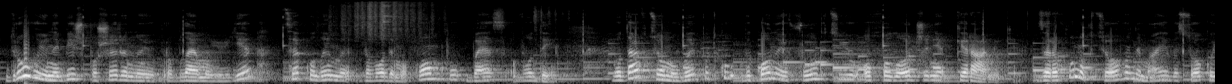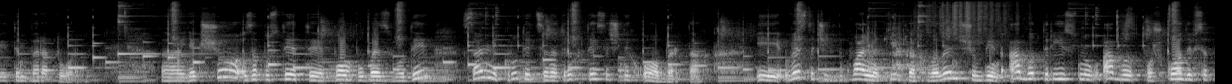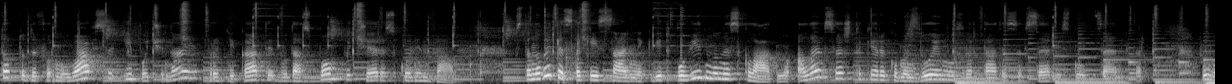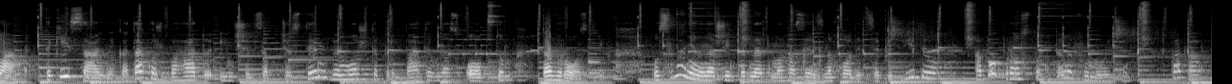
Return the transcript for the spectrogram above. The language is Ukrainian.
Другою найбільш поширеною проблемою є це коли ми заводимо помпу без води. Вода в цьому випадку виконує функцію охолодження кераміки. За рахунок цього немає високої температури. Е, Якщо запустити помпу без води, сальник крутиться на трьохтисячних обертах. І вистачить буквально кілька хвилин, щоб він або тріснув, або пошкодився, тобто деформувався і починає протікати вода з помпи через колінвал. Встановити такий сальник відповідно не складно, але все ж таки рекомендуємо звертатися в сервісний центр. Увага! Такий сальник, а також багато інших запчастин ви можете придбати в нас оптом та в роздріб. Посилання на наш інтернет-магазин знаходиться під відео або просто телефонуйте. Па-па!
